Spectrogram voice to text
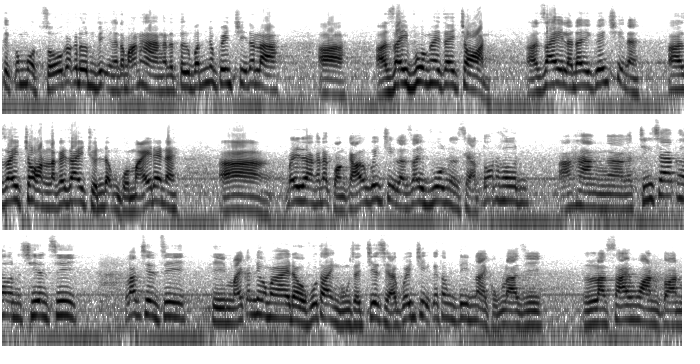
thì có một số các đơn vị người ta bán hàng người ta tư vấn cho quý anh chị đó là à, à, dây vuông hay dây tròn. À, dây là đây quý anh chị này. À, dây tròn là cái dây chuyển động của máy đây này. À, bây giờ người ta quảng cáo quý anh chị là dây vuông là sẽ tốt hơn à, hàng à, chính xác hơn CNC lắp CNC thì máy cắt nhôm hai đầu Phú Thành cũng sẽ chia sẻ với anh chị cái thông tin này cũng là gì? Là sai hoàn toàn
